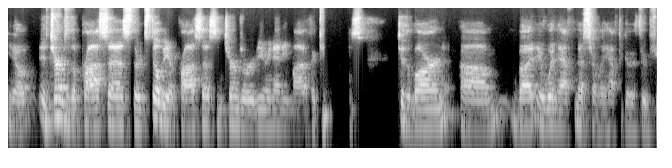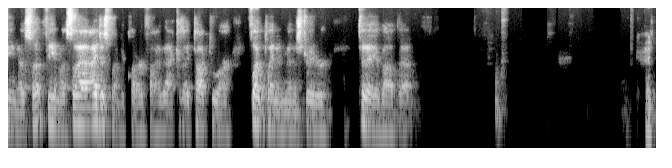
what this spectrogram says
you know, in terms of the process, there'd still be a process in terms of reviewing any modifications to the barn, um, but it wouldn't have necessarily have to go through FEMA. So, FEMA. so that, I just wanted to clarify that because I talked to our floodplain administrator today about that. Good.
